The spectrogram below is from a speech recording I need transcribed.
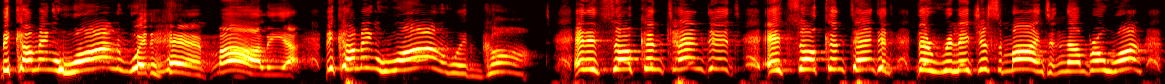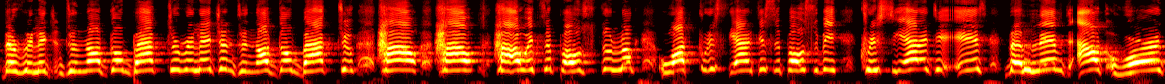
becoming one with him, Malia, becoming one with God. And it's so contented. It's so contented. The religious mind, number one, the religion, do not go back to religion. Do not go back to how, how, how it's supposed to look, what Christianity is supposed to be. Christianity is the lived out word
